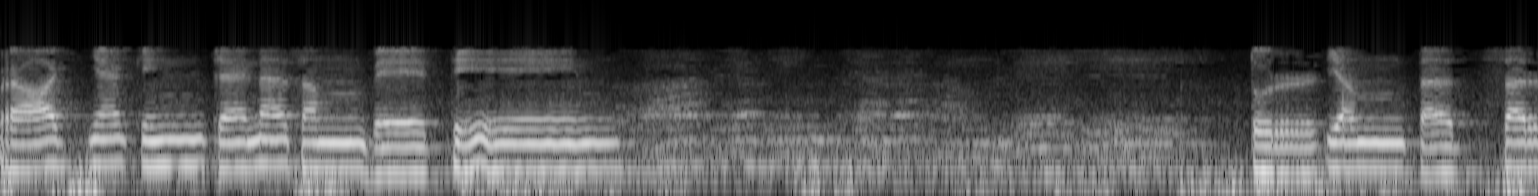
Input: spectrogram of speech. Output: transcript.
प्राज्ञ किञ्चन संवेत्ति तुर्यं तत्सर्वदृक्सदा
